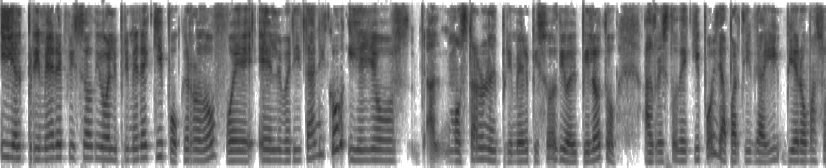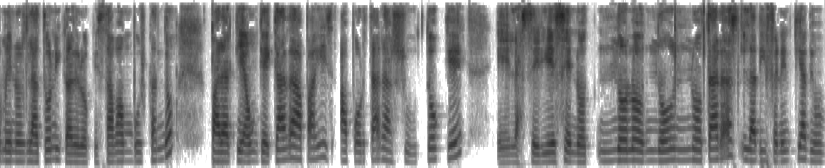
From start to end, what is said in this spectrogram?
y el primer episodio, el primer equipo que rodó fue el británico y ellos mostraron el primer episodio, el piloto, al resto de equipos y a partir de ahí vieron más o menos la tónica de lo que estaban buscando para que aunque cada país aportara su toque, eh, la serie se no, no, no, notaras la diferencia de un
